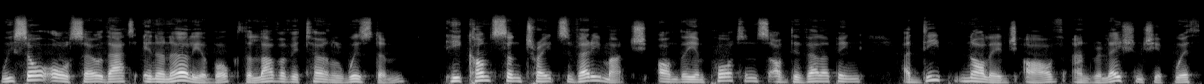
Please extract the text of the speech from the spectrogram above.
We saw also that in an earlier book, The Love of Eternal Wisdom, he concentrates very much on the importance of developing a deep knowledge of and relationship with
